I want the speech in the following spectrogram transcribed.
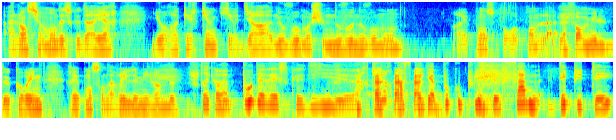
à l'Ancien Monde. Est-ce que derrière, il y aura quelqu'un qui dira à nouveau, moi je suis le nouveau Nouveau Monde? Réponse, pour reprendre la, formule de Corinne, réponse en avril 2022. Je voudrais quand même pondérer ce que dit euh, Arthur, parce qu'il y a beaucoup plus de femmes députées.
